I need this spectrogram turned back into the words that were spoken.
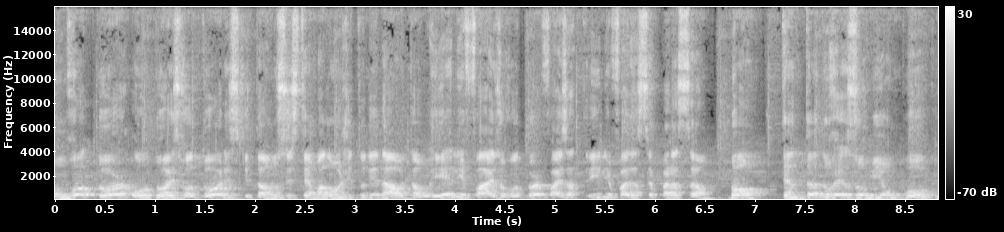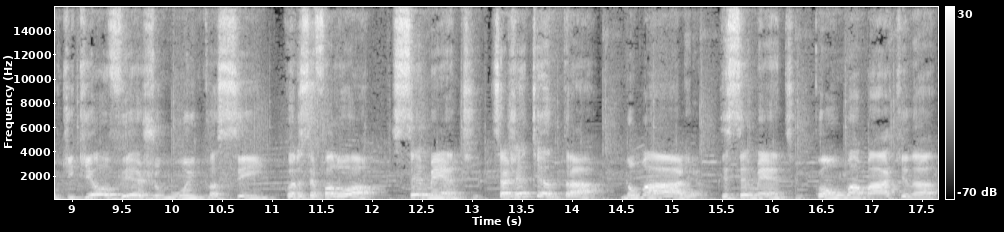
Um rotor ou dois rotores que estão no sistema longitudinal. Então ele faz o rotor, faz a trilha e faz a separação. Bom, tentando resumir um pouco, o que, que eu vejo muito assim quando você falou, ó, semente. Se a gente entrar numa área de semente com uma uma máquina,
